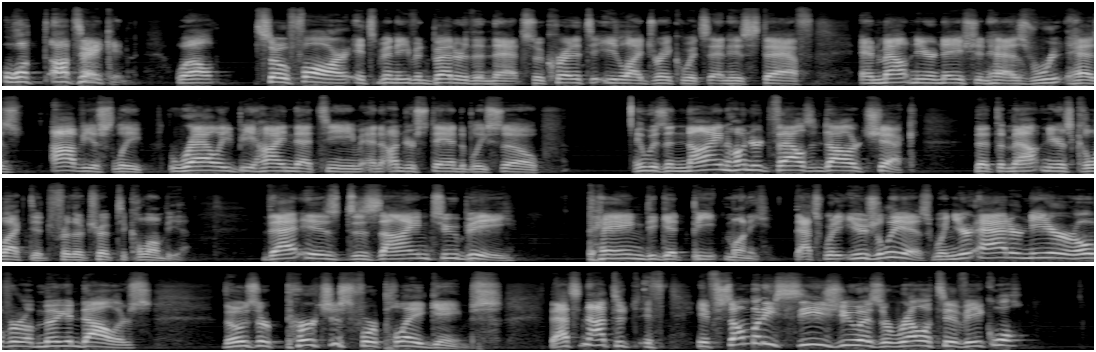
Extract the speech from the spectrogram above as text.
well, I'll take it. Well, so far, it's been even better than that. So credit to Eli Drinkwitz and his staff. And Mountaineer Nation has has obviously rallied behind that team, and understandably so. It was a $900,000 check that the Mountaineers collected for their trip to Columbia. That is designed to be paying to get beat money. That's what it usually is. When you're at or near or over a million dollars, those are purchase for play games. That's not to, if if somebody sees you as a relative equal,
